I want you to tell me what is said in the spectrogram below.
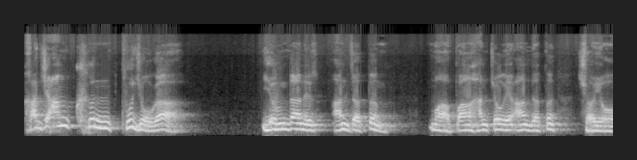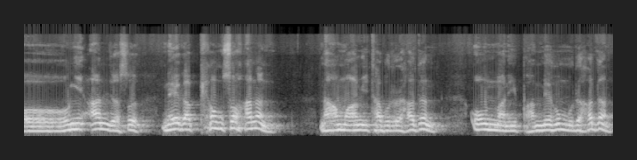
가장 큰 부조가 영단에 앉았던 뭐 방 한쪽에 앉았던 조용히 앉아서 내가 평소 하는 나무아미타불을 하든 온만이 밤매후물을 하든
